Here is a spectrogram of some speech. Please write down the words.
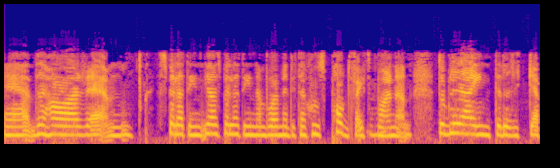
Eh, vi har ehm, spelat in, jag har spelat in en vår meditationspodd faktiskt på morgonen. Då blir jag inte lika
